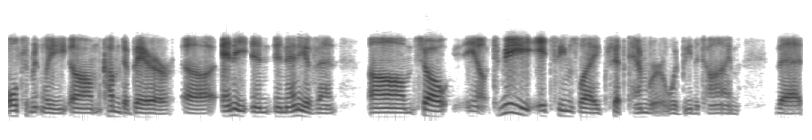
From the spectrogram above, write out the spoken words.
ultimately um, come to bear uh, any in in any event. Um, so you know, to me, it seems like September would be the time that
